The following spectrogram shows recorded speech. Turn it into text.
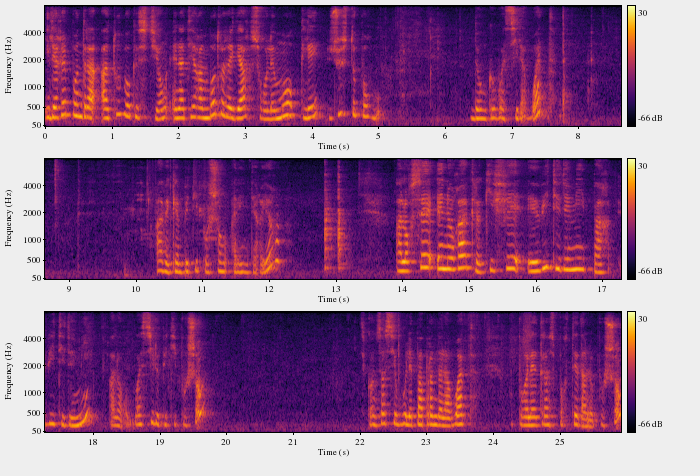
il répondra à toutes vos questions en attirant votre regard sur les mots-clés juste pour vous. Donc voici la boîte avec un petit pochon à l'intérieur. Alors c'est un oracle qui fait 8,5 par 8,5. Alors voici le petit pochon. Comme ça, si vous ne voulez pas prendre la boîte, vous pourrez les transporter dans le pochon.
